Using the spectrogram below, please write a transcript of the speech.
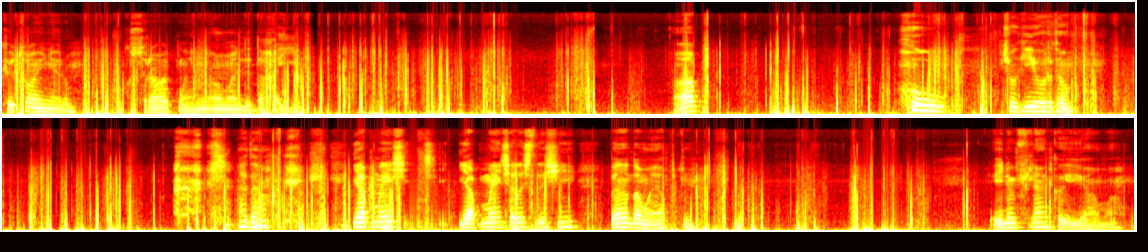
kötü oynuyorum. Kusura bakmayın normalde daha iyi. Hop. Hoo. Çok iyi vurdum. Adam yapmaya yapmaya çalıştığı şeyi ben adama yaptım. Elim filan kayıyor ama.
